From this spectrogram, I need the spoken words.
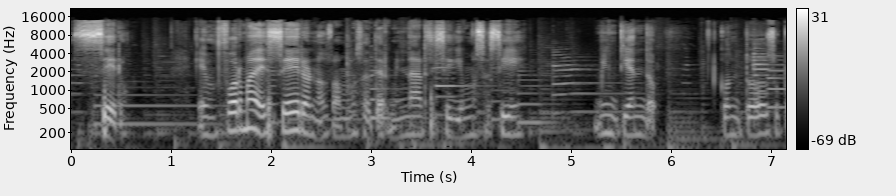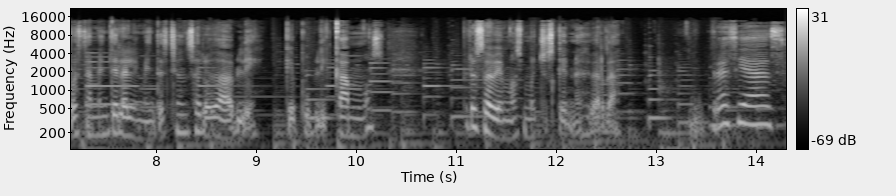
cero. En forma de cero nos vamos a terminar si seguimos así, mintiendo con todo supuestamente la alimentación saludable que publicamos, pero sabemos muchos que no es verdad. Gracias.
